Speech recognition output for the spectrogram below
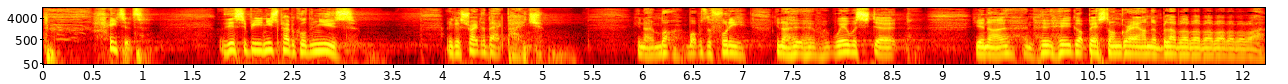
hate it. This would be a newspaper called The News. And go straight to the back page. You know, what was the footy? You know, where was Sturt? You know, and who, who got best on ground and blah, blah, blah, blah, blah, blah, blah.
